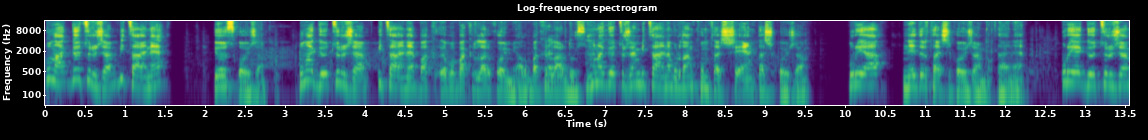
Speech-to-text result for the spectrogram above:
Buna götüreceğim bir tane göz koyacağım. Buna götüreceğim bir tane bak bu bakırları koymayalım. Bakırlar dursun. Buna götüreceğim bir tane buradan kum taşı, şey, en taşı koyacağım. Buraya nether taşı koyacağım bir tane. Buraya götüreceğim.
